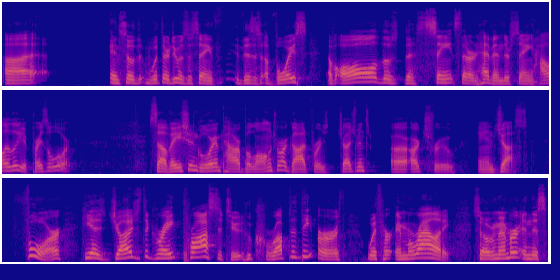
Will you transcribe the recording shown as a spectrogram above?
uh, and so th- what they're doing is they're saying, this is a voice of all those the saints that are in heaven. They're saying, Hallelujah, praise the Lord. Salvation, glory, and power belong to our God, for his judgments are, are true and just. For he has judged the great prostitute who corrupted the earth with her immorality. So remember, in this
